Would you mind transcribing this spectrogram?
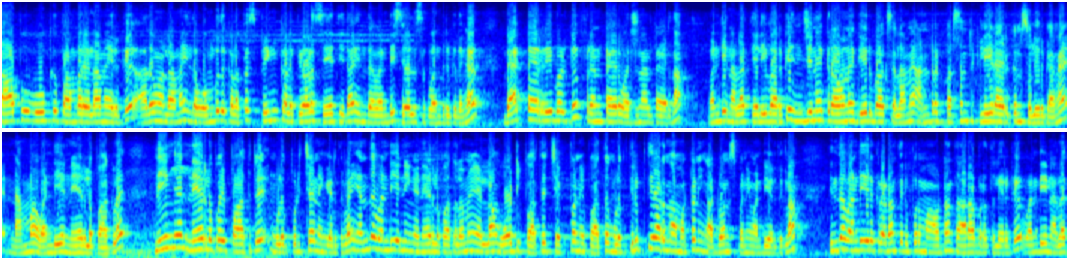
டாப்பு ஊக்கு பம்பர் எல்லாமே இருக்குது அதுவும் இல்லாமல் இந்த ஒன்பது கலப்பை ஸ்ப்ரிங் கலப்பியோடு சேர்த்து தான் இந்த வண்டி சேல்ஸுக்கு வந்திருக்குதுங்க. Back tyre rebuilt front tyre original tyre தான். வண்டி நல்லா தெளிவாக இருக்குது இன்ஜினு க்ரௌனு கியர் பாக்ஸ் எல்லாமே ஹண்ட்ரட் பர்சன்ட் கிளியராக இருக்குன்னு சொல்லியிருக்காங்க. நம்ம வண்டியை நேரில் பார்க்கல. நீங்கள் நேரில் போய் பார்த்துட்டு உங்களுக்கு பிடிச்சா நீங்கள் எடுத்துக்கலாம். எந்த வண்டியை நீங்கள் நேரில் பார்த்தாலுமே எல்லாம் ஓட்டி பார்த்து செக் பண்ணி பார்த்து உங்களுக்கு திருப்தியாக இருந்தால் மட்டும் நீங்கள் அட்வான்ஸ் பண்ணி வண்டி எடுத்துக்கலாம். இந்த வண்டி இருக்கிற இடம் திருப்பூர் மாவட்டம் தாராபுரத்தில் இருக்குது வண்டி நல்லா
